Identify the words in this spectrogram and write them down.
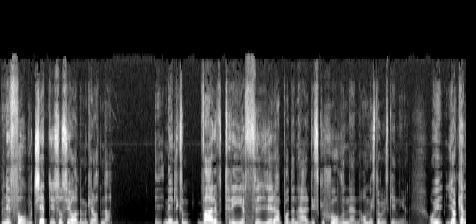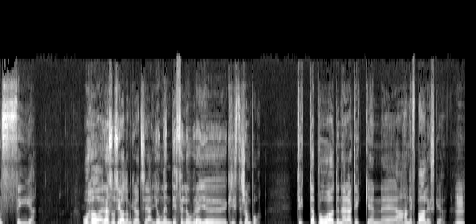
nu fortsätter ju Socialdemokraterna med liksom varv 3, 4 på den här diskussionen om historieskrivningen. Och jag kan se och höra Socialdemokrater säga, jo men det förlorar ju Kristersson på. Titta på den här artikeln eh, Hanif Bali skrev. Mm.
